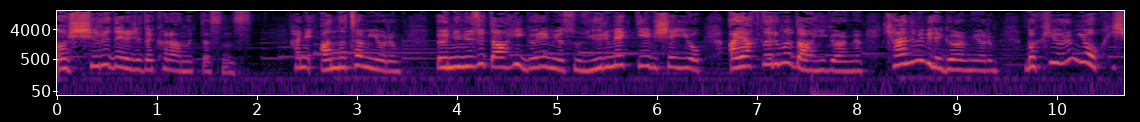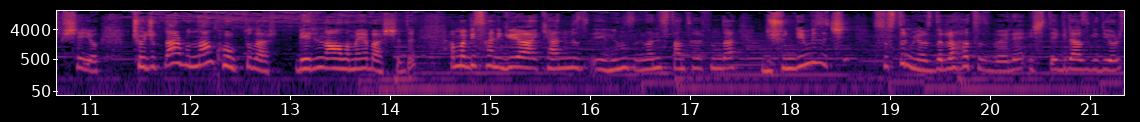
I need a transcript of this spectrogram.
aşırı derecede karanlıktasınız. Hani anlatamıyorum. Önünüzü dahi göremiyorsunuz. Yürümek diye bir şey yok. Ayaklarımı dahi görmüyorum. Kendimi bile görmüyorum. Bakıyorum yok hiçbir şey yok. Çocuklar bundan korktular. Berin ağlamaya başladı. Ama biz hani güya kendimiz e, Yunanistan tarafında düşündüğümüz için susturmuyoruz da rahatız böyle. İşte biraz gidiyoruz.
